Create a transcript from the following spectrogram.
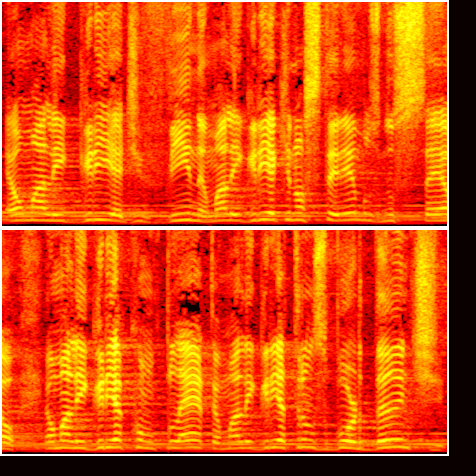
é uma alegria divina, é uma alegria que nós teremos no céu, é uma alegria completa, é uma alegria transbordante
